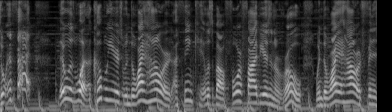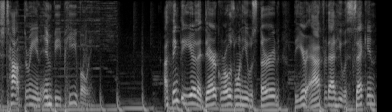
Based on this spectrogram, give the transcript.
In fact, there was what a couple years when Dwight Howard. I think it was about four or five years in a row when Dwight Howard finished top three in MVP voting. I think the year that Derrick Rose won, he was third. The year after that, he was second.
